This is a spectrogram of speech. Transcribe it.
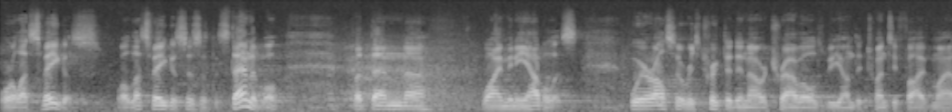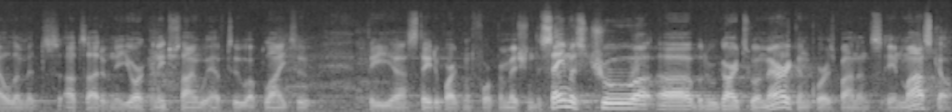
or Las Vegas. Well, Las Vegas is understandable, but then uh, why Minneapolis? We're also restricted in our travels beyond the 25 mile limit outside of New York, and each time we have to apply to the uh, State Department for permission. The same is true uh, uh, with regard to American correspondence in Moscow.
